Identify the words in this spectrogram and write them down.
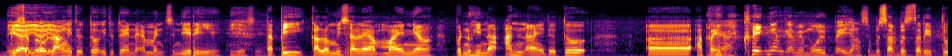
bisa Iya, iya, berulang iya. itu tuh itu tuh enak main sendiri. Iya sih. Tapi kalau misalnya main yang penuh hinaan, ah itu tuh eh, apa ya? Kau ingat gak memori PS yang sebesar-besar itu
